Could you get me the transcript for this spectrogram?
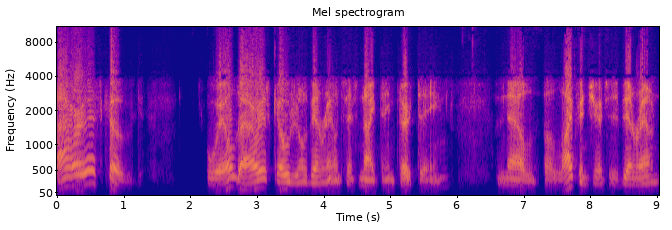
IRS code. Well, the IRS code has only been around since 1913. Now, uh, life insurance has been around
